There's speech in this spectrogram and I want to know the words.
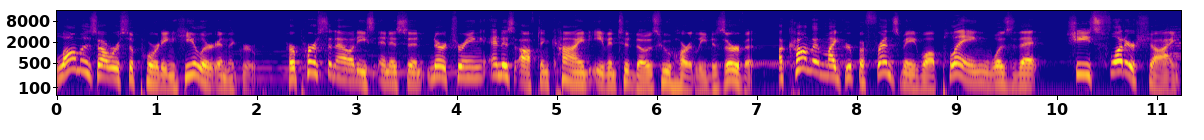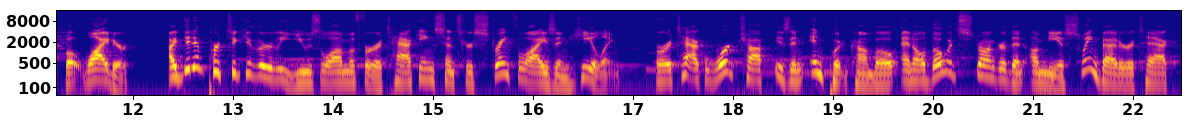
Lauma's our supporting healer in the group. Her personality's innocent, nurturing, and is often kind even to those who hardly deserve it. A comment my group of friends made while playing was that she's Fluttershy, but wider. I didn't particularly use Lauma for attacking since her strength lies in healing. Her attack Work Chop is an input combo, and although it's stronger than Umnia's Swing Batter attack,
